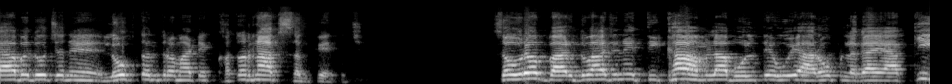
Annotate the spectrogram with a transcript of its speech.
આ બધું છે ને લોકતંત્ર માટે ખતરનાક સંકેત છે सौरभ भारद्वाज ने तीखा हमला बोलते हुए आरोप लगाया कि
